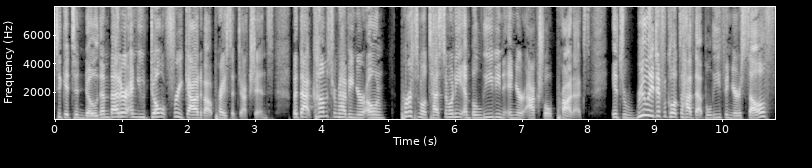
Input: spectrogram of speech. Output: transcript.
to get to know them better. And you don't freak out about price objections. But that comes from having your own personal testimony and believing in your actual products. It's really difficult to have that belief in yourself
